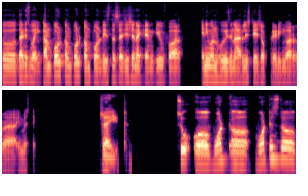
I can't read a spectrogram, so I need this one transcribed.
So that is why compound, compound, compound is the suggestion I can give for anyone who is in early stage of trading or uh, investing. Right. So, uh, what uh, what is the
